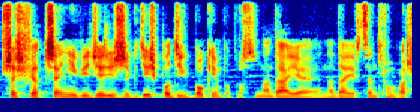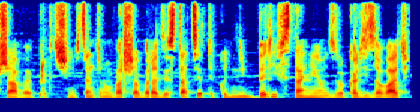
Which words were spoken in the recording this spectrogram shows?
przeświadczeni, wiedzieli, że gdzieś pod ich bokiem po prostu nadaje, nadaje w centrum Warszawy, praktycznie w centrum Warszawy radiostacja, tylko nie byli w stanie ją zlokalizować.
